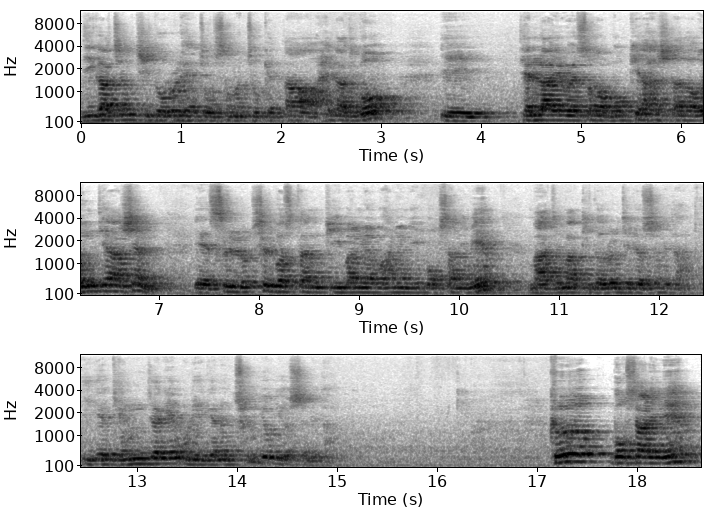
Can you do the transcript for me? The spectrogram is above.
네가 좀 기도를 해줬으면 좋겠다 해가지고 이 델라이오에서 목회하시다가 은퇴하신 예, 실버스탄 비반이라고 하는 이 목사님이 마지막 기도를 드렸습니다. 이게 굉장히 우리에게는 충격이었습니다. 그 목사님이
